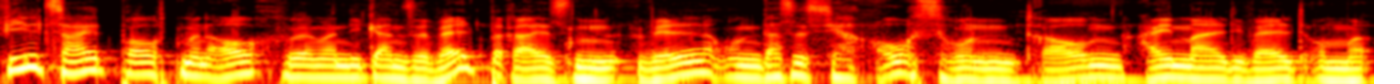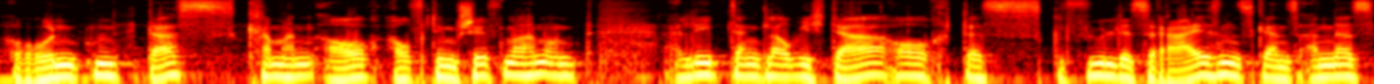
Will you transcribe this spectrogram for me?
Viel Zeit braucht man auch, wenn man die ganze Welt bereisen will. Und das ist ja auch so ein Traum, einmal die Welt umrunden. Das kann man auch auf dem Schiff machen und erlebt dann, glaube ich, da auch das Gefühl des Reisens ganz anders,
